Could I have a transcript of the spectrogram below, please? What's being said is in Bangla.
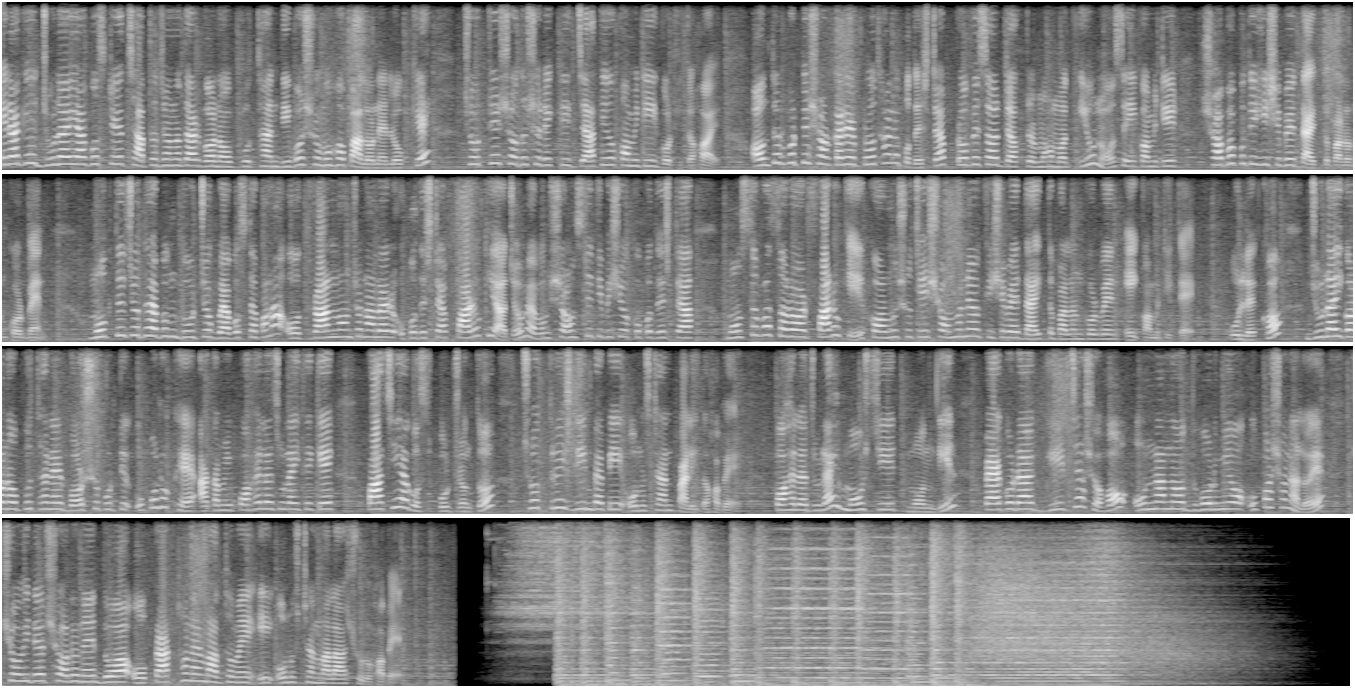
এর আগে জুলাই আগস্টে ছাত্র জনতার গণ অভ্যুত্থান দিবসসমূহ পালনের লক্ষ্যে ছত্রিশ সদস্যের একটি জাতীয় কমিটি গঠিত হয়। অন্তর্বর্তী সরকারের প্রধান উপদেষ্টা প্রফেসর ডক্টর মোহাম্মদ ইউনুস এই কমিটির সভাপতি হিসেবে দায়িত্ব পালন করবেন। মুক্তিযুদ্ধ এবং দুর্যোগ ব্যবস্থাপনা ও ত্রাণ মন্ত্রণালয়ের উপদেষ্টা ফারুকি আজম এবং সংস্কৃতি বিষয়ক উপদেষ্টা মোস্তফা সরোয়ার ফারুকি কর্মসূচির সমন্বয়ক হিসেবে দায়িত্ব পালন করবেন এই কমিটিতে। উল্লেখ্য, জুলাই গণ অভ্যুত্থানের বর্ষপূর্তি উপলক্ষে আগামী পহেলা জুলাই থেকে পাঁচই আগস্ট পর্যন্ত ছত্রিশ দিনব্যাপী অনুষ্ঠান পালিত হবে। পহেলা জুলাই মসজিদ, মন্দির, প্যাগোডা, গির্জা সহ অন্যান্য ধর্মীয় উপাসনালয়ে শহীদের স্মরণে দোয়া ও প্রার্থনার মাধ্যমে এই অনুষ্ঠানমালা শুরু হবে।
